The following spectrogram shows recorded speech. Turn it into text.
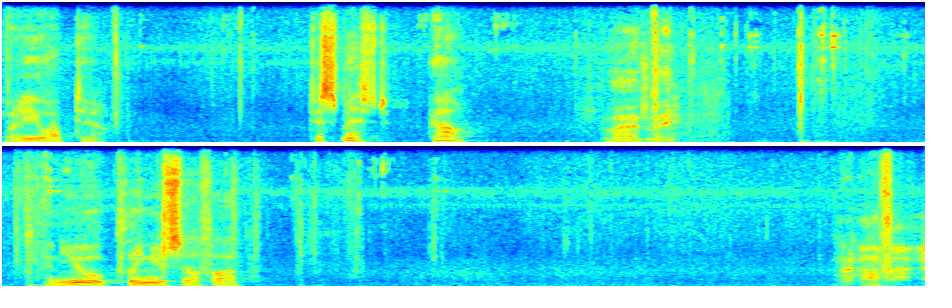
What are you up to? Dismissed. Go. Gladly. And you, clean yourself up. No, Father.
